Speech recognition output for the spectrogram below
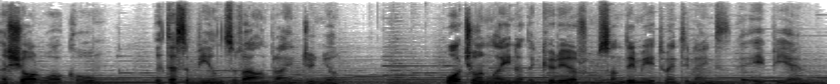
A Short Walk Home The Disappearance of Allan Bryant Jr. Watch online at the Courier from Sunday, May 29th at 8pm.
